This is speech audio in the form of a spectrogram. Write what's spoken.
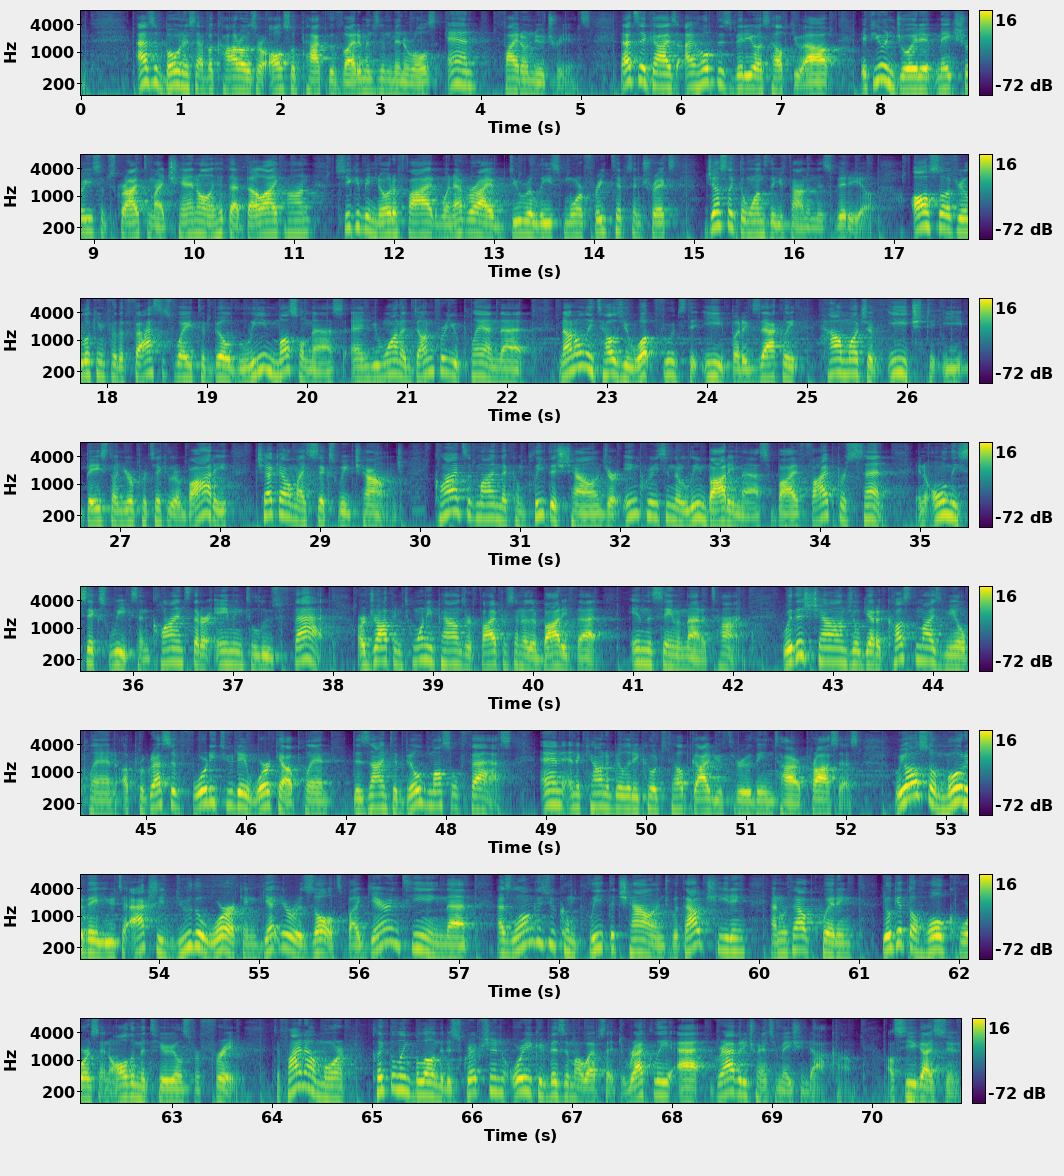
As a bonus, avocados are also packed with vitamins and minerals and phytonutrients. That's it guys, I hope this video has helped you out. If you enjoyed it, make sure you subscribe to my channel and hit that bell icon so you can be notified whenever I do release more free tips and tricks just like the ones that you found in this video. Also, if you're looking for the fastest way to build lean muscle mass and you want a done for you plan that not only tells you what foods to eat, but exactly how much of each to eat based on your particular body, check out my six week challenge. Clients of mine that complete this challenge are increasing their lean body mass by 5% in only six weeks, and clients that are aiming to lose fat are dropping 20 pounds or 5% of their body fat in the same amount of time. With this challenge, you'll get a customized meal plan, a progressive 42-day workout plan designed to build muscle fast, and an accountability coach to help guide you through the entire process. We also motivate you to actually do the work and get your results by guaranteeing that as long as you complete the challenge without cheating and without quitting, you'll get the whole course and all the materials for free. To find out more, click the link below in the description or you can visit my website directly at gravitytransformation.com. I'll see you guys soon.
